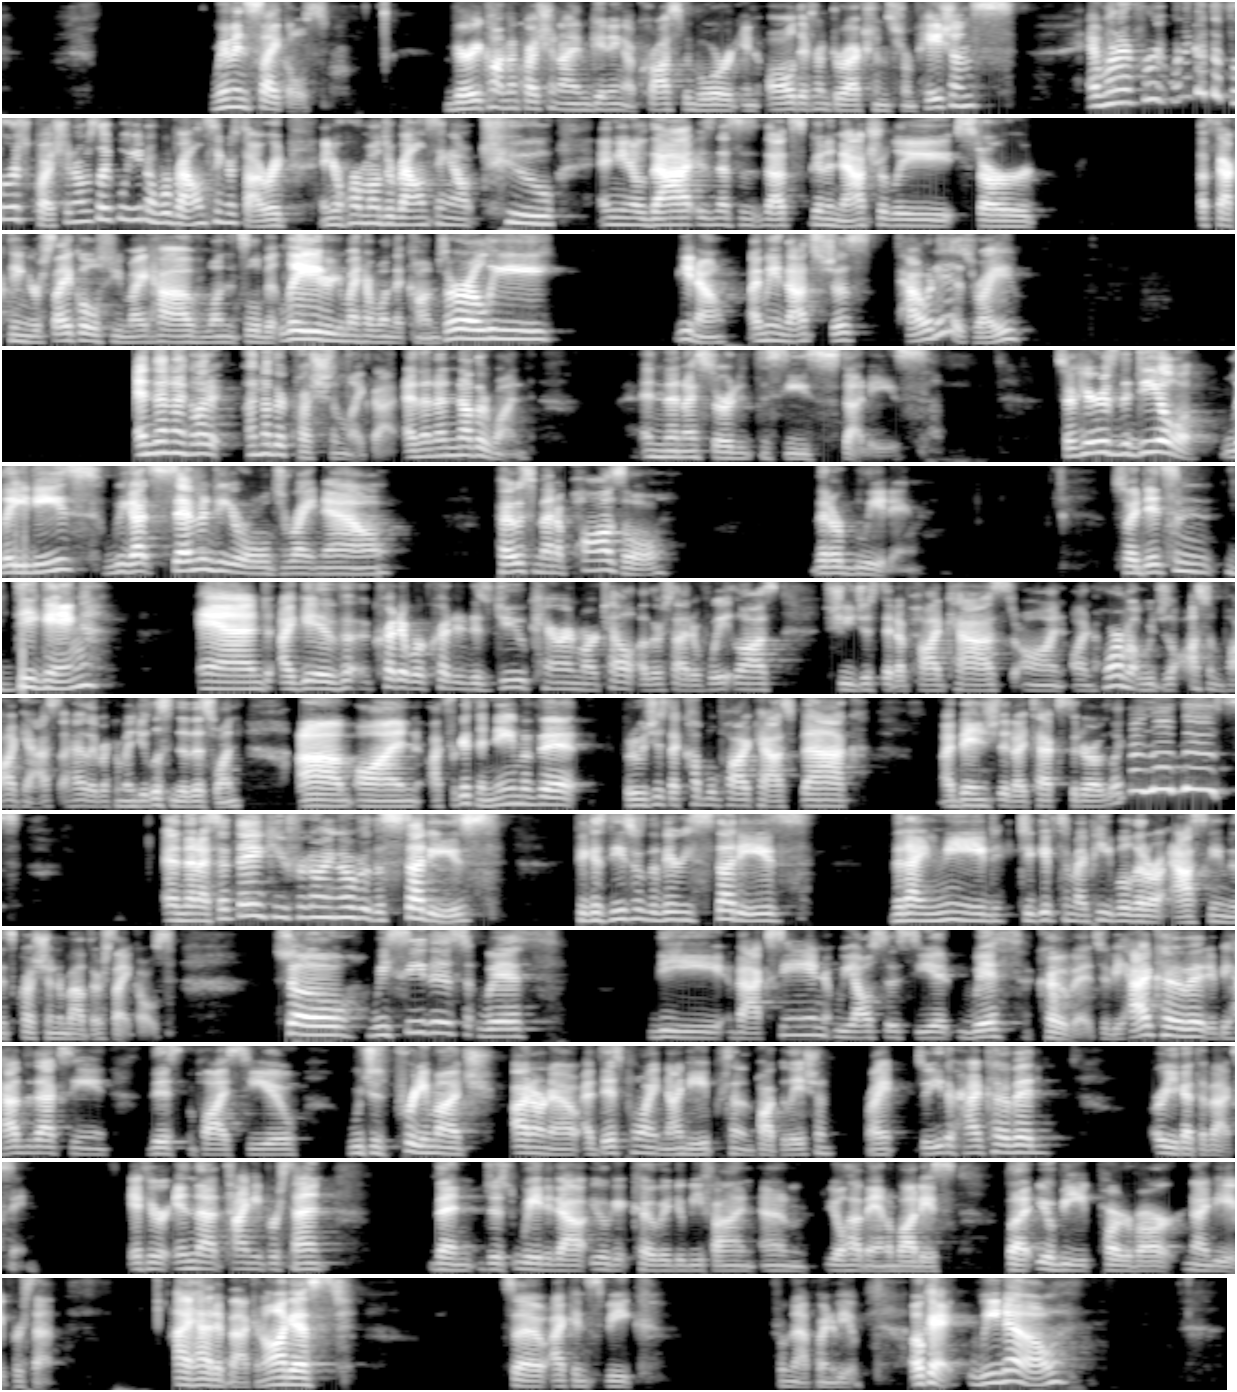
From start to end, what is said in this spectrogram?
Women's cycles. Very common question I'm getting across the board in all different directions from patients. And when I first, when I got the first question, I was like, well, you know, we're balancing your thyroid and your hormones are balancing out too and you know that is necessary that's going to naturally start affecting your cycle so you might have one that's a little bit late or you might have one that comes early. You know i mean that's just how it is right? And then i got another question like that and then another one and then i started to see studies so here's the deal ladies we got 70 year olds right now postmenopausal that are bleeding. So I did some digging and I give credit where credit is due. Karen Martel, Other Side of Weight Loss. She just did a podcast on on hormone, which is an awesome podcast. I highly recommend you listen to this one. Um, on I forget the name of it, but it was just a couple podcasts back. I binged it. I texted her. I was like, I love this. And then I said, thank you for going over the studies because these are the very studies that I need to give to my people that are asking this question about their cycles. So we see this with the vaccine. We also see it with COVID. So if you had COVID, if you had the vaccine, this applies to you, which is pretty much, I don't know, at this point, 98% of the population, right? So you either had COVID or you got the vaccine. If you're in that tiny percent, then just wait it out. You'll get COVID, you'll be fine, and you'll have antibodies but you'll be part of our 98%. I had it back in August, so I can speak from that point of view. Okay, we know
